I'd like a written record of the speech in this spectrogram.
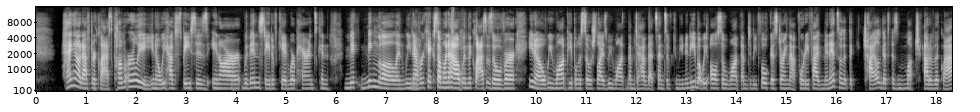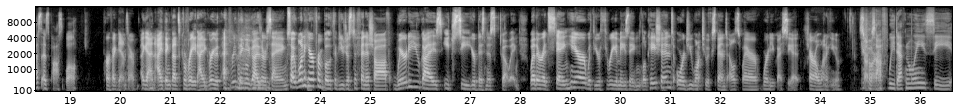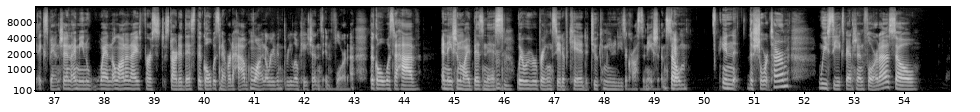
hang out after class come early. You know we have spaces in our within state of kid where parents can mi- mingle and we never yeah. kick someone out when the class is over. You know we want people to socialize. We want them to have that sense of community but we also want them to be focused during that 45 minutes so that the child gets as much out of the class as possible Perfect answer. Again, mm-hmm. I think that's great. I agree with everything you guys are saying. So I want to hear from both of you just to finish off. Where do you guys each see your business going? Whether it's staying here with your three amazing locations or do you want to expand elsewhere? Where do you guys see it? Cheryl, why don't you start sure. off? We definitely see expansion. I mean, when Alana and I first started this, the goal was never to have one or even three locations in Florida. The goal was to have a nationwide business mm-hmm. where we were bringing State of Kid to communities across the nation. So, yep. in the short term, we see expansion in Florida. So,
